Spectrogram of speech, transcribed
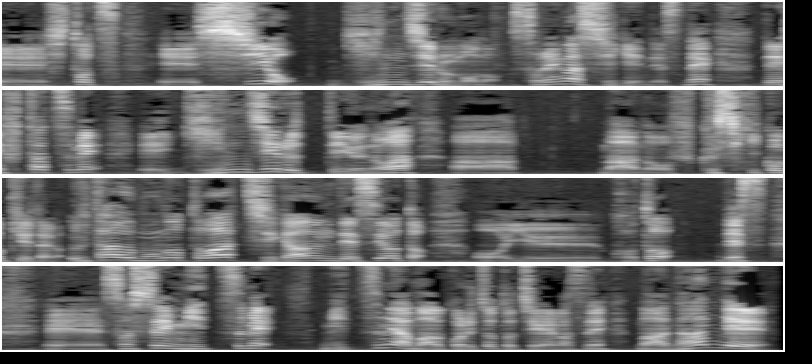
えー、1つ、えー、詩を吟じるもの。それが詩吟ですね。で、2つ目、えー、吟じるっていうのは、あまあ、あの、腹式呼吸とか歌うものとは違うんですよ、ということです。えー、そして三つ目。三つ目はまあこれちょっと違いますね。まあなんで、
